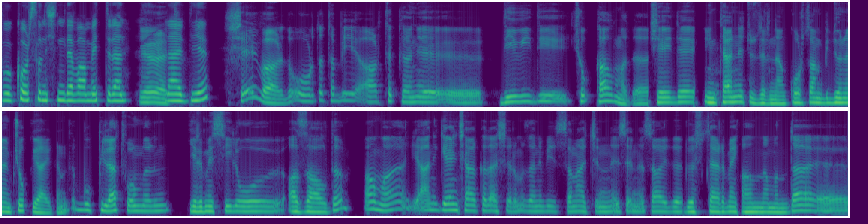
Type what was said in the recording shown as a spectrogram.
bu korsan işini devam ettirenler evet. diye. Şey vardı orada tabii artık hani DVD çok kalmadı. Şeyde internet üzerinden korsan bir dönem çok yaygındı. Bu platformların girmesiyle o azaldı. Ama yani genç arkadaşlarımız hani bir sanatçının eserine saygı göstermek anlamında e,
